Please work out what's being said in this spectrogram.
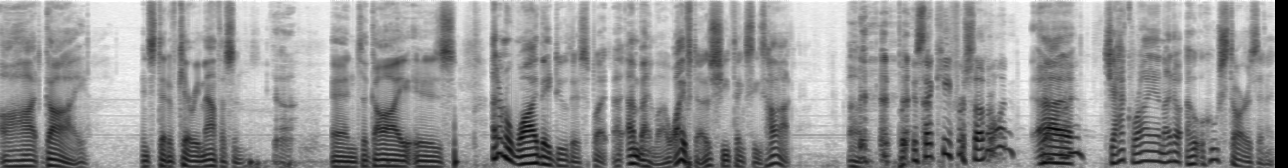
a hot guy instead of Carrie Mathison. Yeah. And the guy is, I don't know why they do this, but I, I, my wife does. She thinks he's hot. is that kiefer sutherland Jack Uh, Jack Ryan, I don't. Who who stars in it?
